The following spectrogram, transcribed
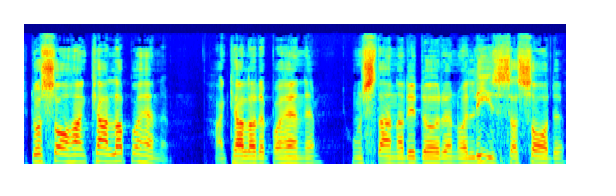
Då sa han, kalla på henne. Han kallade på henne, hon stannade i dörren och Elisa sade,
